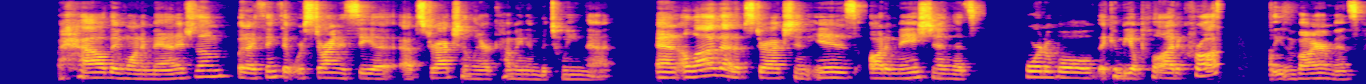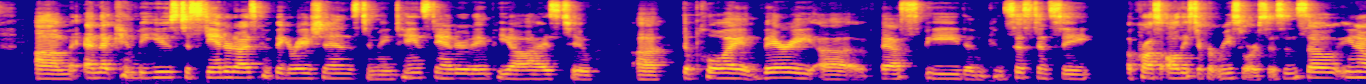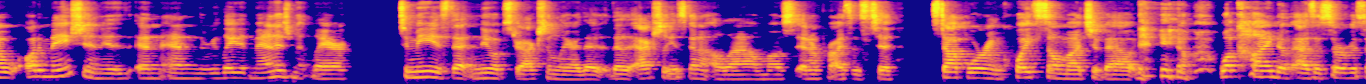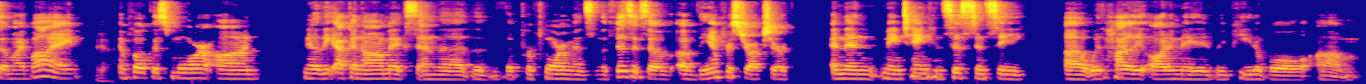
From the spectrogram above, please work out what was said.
how they want to manage them. But I think that we're starting to see an abstraction layer coming in between that. And a lot of that abstraction is automation that's portable, that can be applied across these environments, um, and that can be used to standardize configurations, to maintain standard APIs, to uh, deploy at very uh, fast speed and consistency across all these different resources. And so, you know, automation is and and the related management layer to me is that new abstraction layer that, that actually is going to allow most enterprises to stop worrying quite so much about you know what kind of as a service am I buying Yeah. and focus more on you know the economics and the the, the performance and the physics of, of the infrastructure and then maintain consistency uh, with highly automated repeatable um,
